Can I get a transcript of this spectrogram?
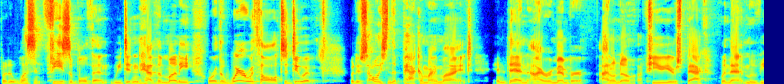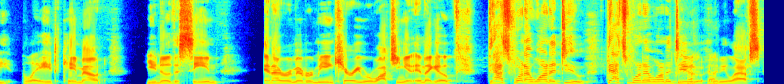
but it wasn't feasible then. We didn't have the money or the wherewithal to do it, but it was always in the back of my mind. And then I remember, I don't know, a few years back when that movie Blade came out, you know the scene? And I remember me and Kerry were watching it, and I go, That's what I want to do. That's what I want to do. and then he laughs.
